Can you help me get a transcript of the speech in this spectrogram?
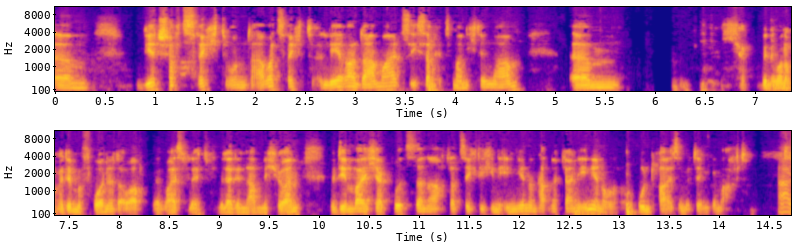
ähm, Wirtschaftsrecht und Arbeitsrecht Lehrer damals, ich sage jetzt mal nicht den Namen, ähm, ich bin immer noch mit dem befreundet, aber wer weiß, vielleicht will er den Namen nicht hören. Mit dem war ich ja kurz danach tatsächlich in Indien und habe eine kleine Indien-Rundreise mit dem gemacht. Ah,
